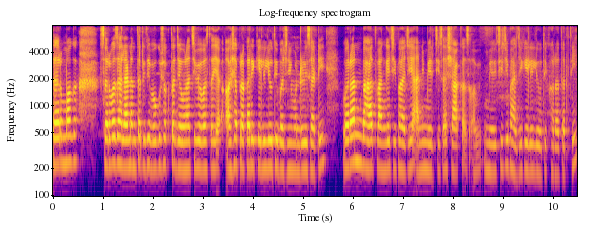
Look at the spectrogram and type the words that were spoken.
तर मग सर्व झाल्यानंतर इथे बघू शकता जेवणाची व्यवस्था या अशा प्रकारे केलेली होती भजनी मंडळीसाठी. वरण भात वांग्याची भाजी आणि मिरचीचा शाक मिरचीची भाजी केलेली होती खरं तर ती.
